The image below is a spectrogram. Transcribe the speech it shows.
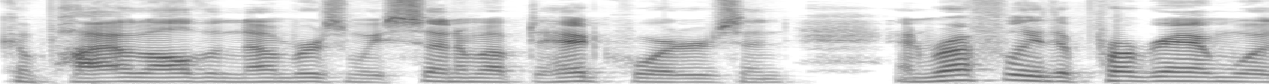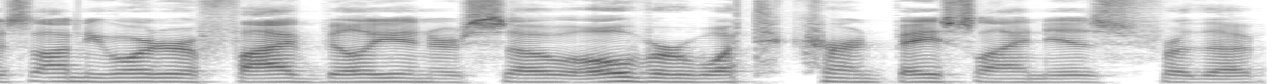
compiled all the numbers and we sent them up to headquarters. And, and roughly the program was on the order of five billion or so over what the current baseline is for the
